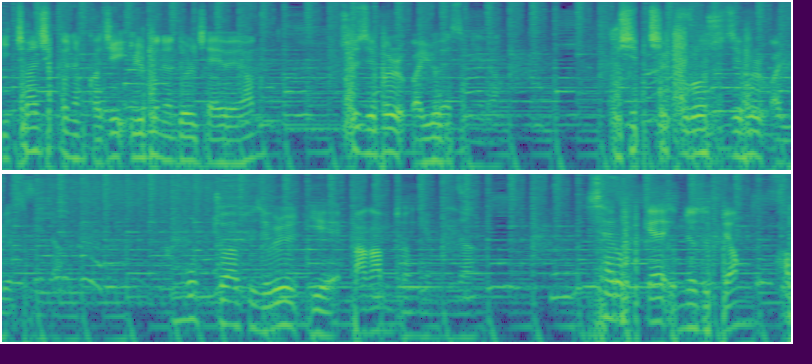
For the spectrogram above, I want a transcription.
2019년까지 일부 년도를 제외한 수집을 완료했습니다. 97% 수집을 완료했습니다. 한국주화 수집을 이에 마감 정리합니다. 새롭게 음료수병, 컵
